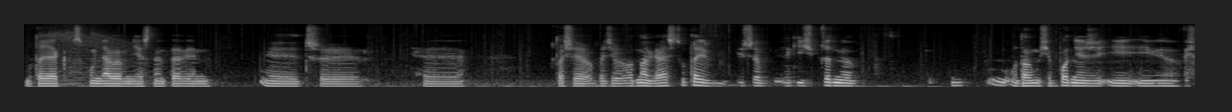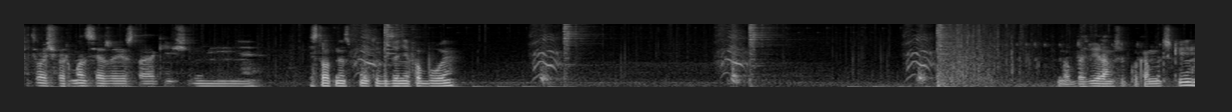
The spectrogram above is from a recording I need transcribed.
Bo tak jak wspomniałem, nie jestem pewien, yy, czy yy, to się będzie odnawiać. Tutaj jeszcze jakiś przedmiot udało mi się podnieść i, i wyświetliła się informacja, że jest to jakiś mm, istotny z punktu widzenia fabuły. Dobra, zbieram szybko kamyczki.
